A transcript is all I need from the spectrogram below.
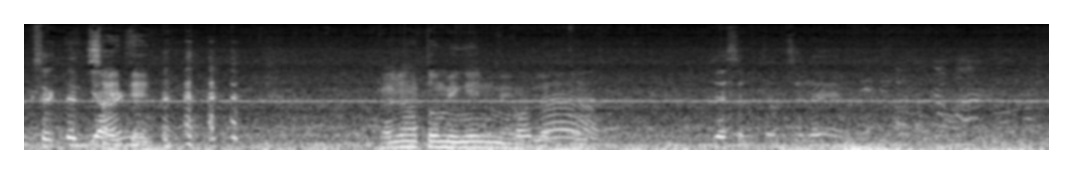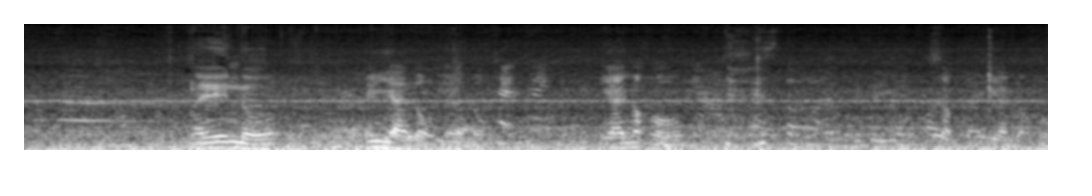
Excited yan. Excited. Ikaw na tumingin, may Ikaw na. Justin sila eh. Ngayon no, eh yalok, yalok. Yalok ko. Sa yalok ko.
